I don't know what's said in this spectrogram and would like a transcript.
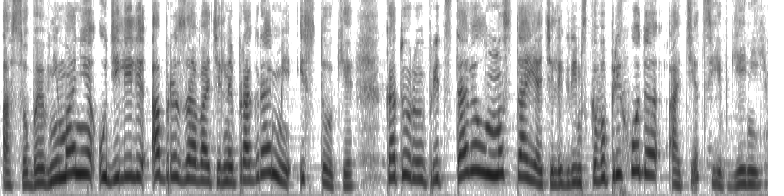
особое внимание уделили образовательной программе «Истоки», которую представил настоятель Гримского прихода отец Евгений.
